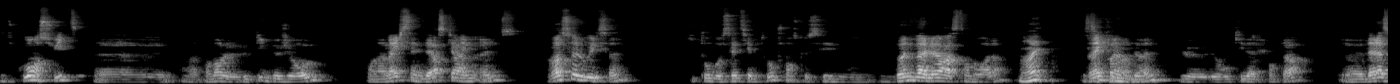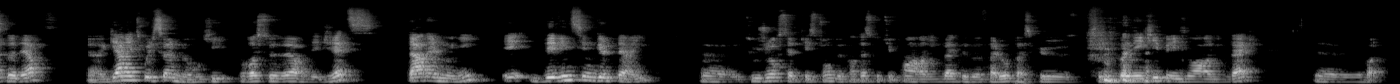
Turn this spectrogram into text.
Du coup ensuite euh, en attendant le, le pic de Jérôme on a Miles Sanders, Karim Hunt, Russell Wilson qui tombe au septième tour. Je pense que c'est une, bonne valeur à cet endroit-là. Ouais. Drake London, le, le, rookie d'Atlanta, euh, Dallas Goddard, euh, Garrett Wilson, le rookie receveur des Jets, Darnell Mooney et Devin Singletary. Euh, toujours cette question de quand est-ce que tu prends un running back de Buffalo parce que c'est une bonne équipe et ils ont un running back. Euh, voilà.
